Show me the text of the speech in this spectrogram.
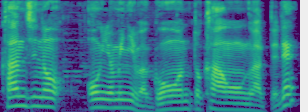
漢字の音読みには語音と漢音があってね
